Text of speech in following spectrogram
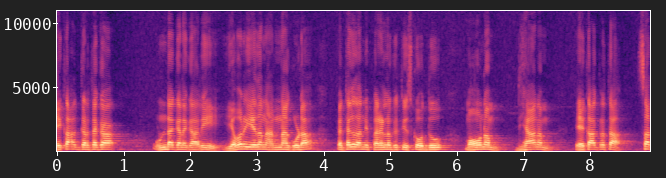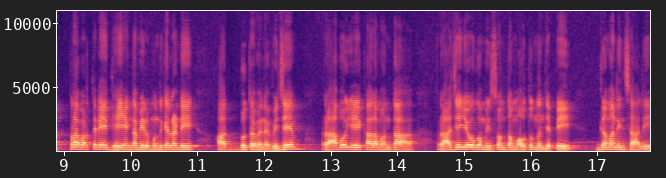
ఏకాగ్రతగా ఉండగలగాలి. ఎవరు ఏదైనా అన్నా కూడా పెద్దగా దాన్ని పరిగణలోకి తీసుకోవద్దు. మౌనం ధ్యానం ఏకాగ్రత సత్ప్రవర్తనే ధ్యేయంగా మీరు ముందుకెళ్ళండి. అద్భుతమైన విజయం. రాబోయే కాలమంతా రాజయోగం మీ సొంతం అవుతుందని చెప్పి గమనించాలి.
